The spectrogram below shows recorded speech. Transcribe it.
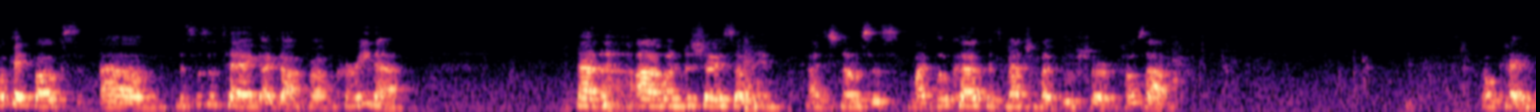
Okay, folks, um, this is a tag I got from Karina. And I wanted to show you something. I just noticed this. My blue cup is matching my blue shirt. How's that? Okay.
